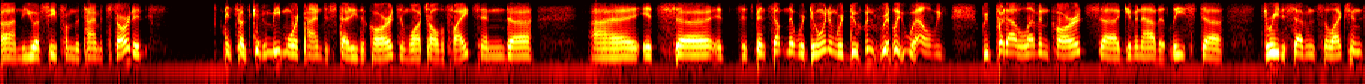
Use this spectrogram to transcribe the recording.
uh, and the UFC from the time it started and so it's given me more time to study the cards and watch all the fights and uh uh it's uh it's it's been something that we're doing and we're doing really well we've we've put out 11 cards uh given out at least uh 3 to 7 selections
